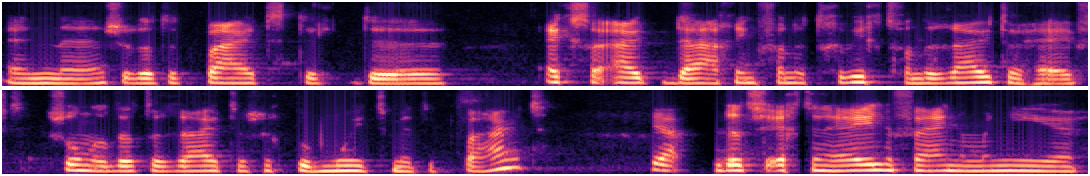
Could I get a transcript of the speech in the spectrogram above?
En uh, zodat het paard de, de, extra uitdaging van het gewicht van de ruiter heeft. Zonder dat de ruiter zich bemoeit met het paard. Ja. Dat is echt een hele fijne manier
